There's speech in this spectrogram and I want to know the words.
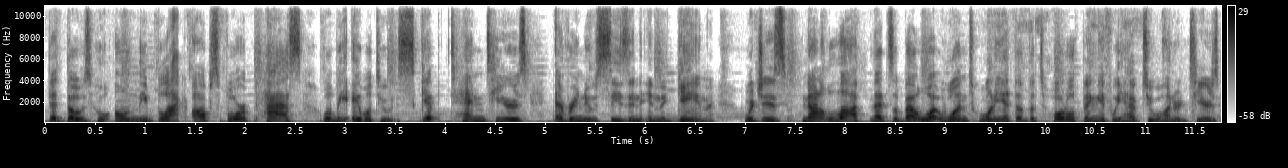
that those who own the Black Ops 4 pass will be able to skip 10 tiers every new season in the game, which is not a lot. That's about what 1/20th of the total thing if we have 200 tiers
